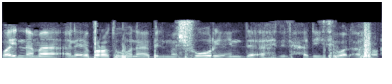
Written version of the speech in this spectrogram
وإنما العبرة هنا بالمشهور عند أهل الحديث والأثر.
